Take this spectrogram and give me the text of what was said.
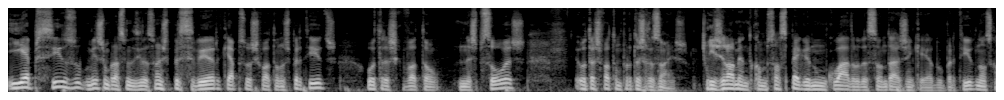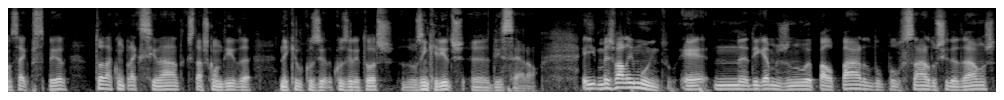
E é preciso, mesmo próximo das eleições, perceber que há pessoas que votam nos partidos, outras que votam nas pessoas, outras votam por outras razões. E geralmente, como só se pega num quadro da sondagem que é do partido, não se consegue perceber toda a complexidade que está escondida naquilo que os, que os eleitores, os inquiridos, uh, disseram. E, mas valem muito, é, na, digamos, no apalpar do pulsar dos cidadãos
